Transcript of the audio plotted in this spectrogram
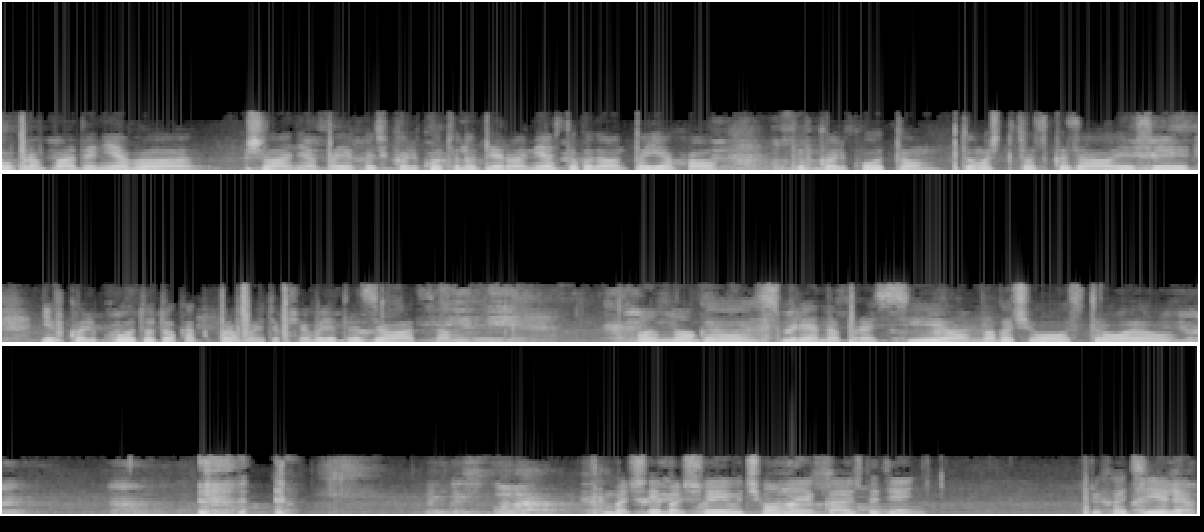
у Прабхупады не было желания поехать в Калькутту, но первое место, куда он поехал, это в Калькутту, потому что тот сказал, если не в Калькутту, то как проповедь вообще будет развиваться? Он много смиренно просил, много чего устроил. Большие-большие ученые каждый день приходили,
